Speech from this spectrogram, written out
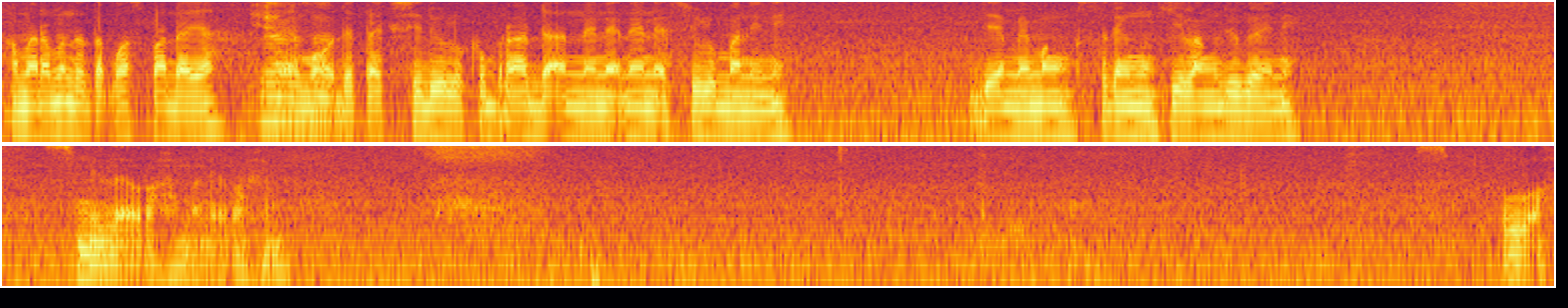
kameramen tetap waspada ya. Ya, Saya mau Ustaz. deteksi dulu keberadaan nenek-nenek siluman ini. Dia memang sering menghilang juga ini. Bismillahirrahmanirrahim. Allah.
